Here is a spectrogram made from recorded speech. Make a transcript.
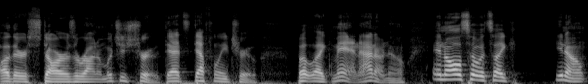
other stars around him, which is true. That's definitely true. But like, man, I don't know. And also, it's like, you know,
